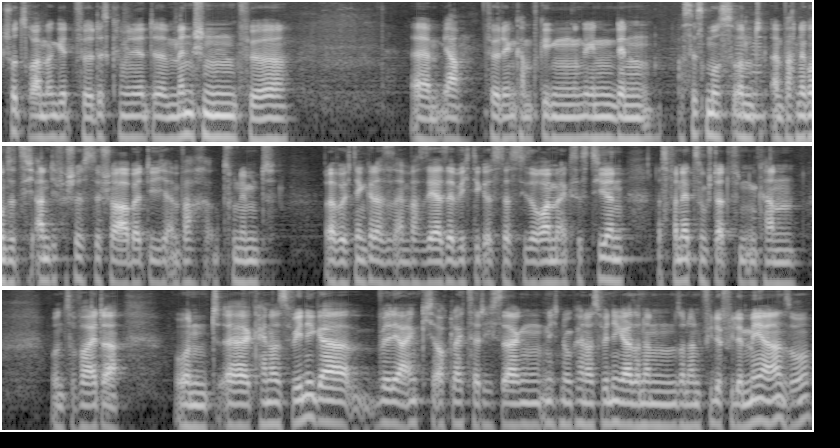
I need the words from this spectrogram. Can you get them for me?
Schutzräume geht für diskriminierte Menschen, für, ähm, ja, für den Kampf gegen, gegen den Rassismus mhm. und einfach eine grundsätzlich antifaschistische Arbeit, die ich einfach zunehmend, oder wo ich denke, dass es einfach sehr, sehr wichtig ist, dass diese Räume existieren, dass Vernetzung stattfinden kann und so weiter. Und äh, keiner ist weniger will ja eigentlich auch gleichzeitig sagen, nicht nur keiner ist weniger, sondern, sondern viele, viele mehr. So.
